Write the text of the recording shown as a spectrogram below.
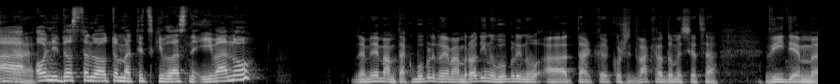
A Nie. oni dostanú automaticky vlastne Ivanu. Ne- Nemám takú bublinu, ja mám rodinnú bublinu a tak akože dvakrát do mesiaca výjdem e,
